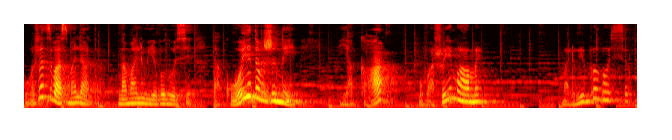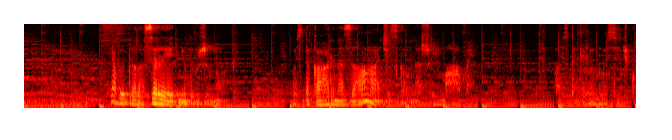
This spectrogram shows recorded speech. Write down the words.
Кожен з вас, малята, намалює волосся такої довжини, яка у вашої мами. Малюємо волосся. Я вибрала середню довжину. Ось така гарна зачіска у нашої мами. Ось таке волосечко.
